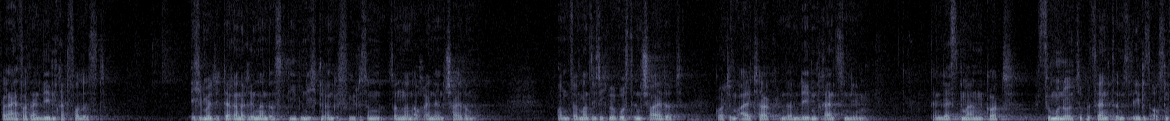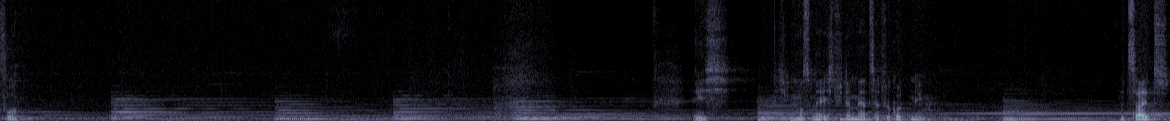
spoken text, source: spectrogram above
weil einfach dein Leben gerade voll ist, ich möchte dich daran erinnern, dass Liebe nicht nur ein Gefühl ist, sondern auch eine Entscheidung. Und wenn man sich nicht bewusst entscheidet, Gott im Alltag in seinem Leben reinzunehmen, dann lässt man Gott 95 Prozent seines Lebens außen vor. Ich, ich muss mir echt wieder mehr Zeit für Gott nehmen. Eine Zeit,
